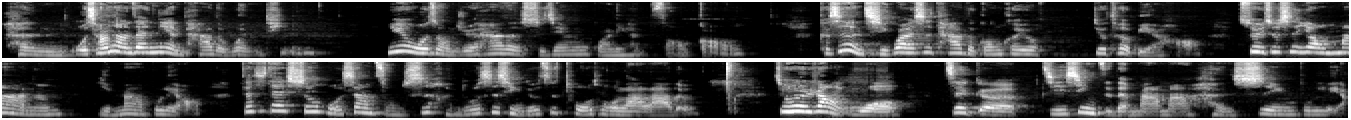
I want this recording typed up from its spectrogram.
很，我常常在念她的问题，因为我总觉得她的时间管理很糟糕。可是很奇怪是，她的功课又又特别好。所以就是要骂呢，也骂不了。但是在生活上，总是很多事情都是拖拖拉拉的，就会让我这个急性子的妈妈很适应不良。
